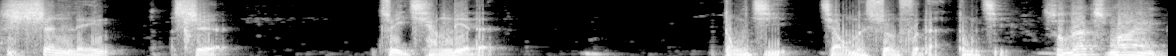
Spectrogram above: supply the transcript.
圣灵是最强烈的动机，叫我们顺服的动机。So that's my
